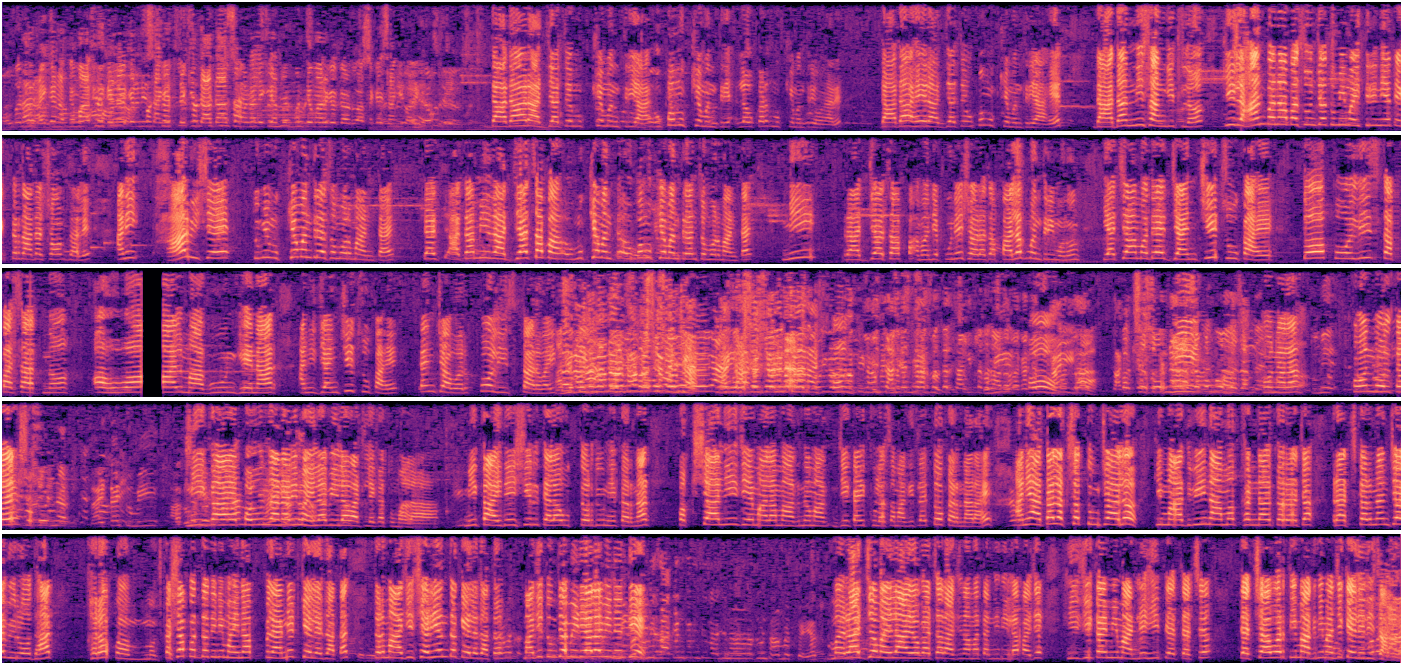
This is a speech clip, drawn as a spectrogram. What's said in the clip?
सांगितलं की दादा असं म्हणाले की आपण मध्य मार्ग काढू असं काही सांगितलं? दादा राज्याचे मुख्यमंत्री आहे उपमुख्यमंत्री लवकरच मुख्यमंत्री होणार आहेत. दादा हे राज्याचे उपमुख्यमंत्री आहेत. दादांनी सांगितलं की लहानपणापासूनच्या तुम्ही मैत्रिणी आहेत एकतर दादा शॉक झाले. आणि हा विषय तुम्ही मुख्यमंत्र्यासमोर मांडताय. त्या आता मी राज्याचा मुख्यमंत्री उपमुख्यमंत्र्यांसमोर मांडताय. मी राज्याचा म्हणजे पुणे शहराचा पालकमंत्री म्हणून याच्यामध्ये ज्यांची चूक आहे तो पोलीस तपासातनं अहवाल मागून घेणार आणि ज्यांची चूक आहे त्यांच्यावर पोलीस कारवाई करतील. हो. कोणाला? कोण बोलतोय? मी काय पळून जाणारी महिला बिला वाटले का तुम्हाला? मी कायदेशीर त्याला उत्तर देऊन हे करणार. पक्षाने जे मला मागणं माग जे काही खुलासा मागितलाय तो करणार आहे. आणि आता लक्षात तुमच्या आलं की माधवी नामक खंडाळकराच्या राजकारणांच्या विरोधात खरं कशा पद्धतीने महिना प्लॅनेट केले जातात तर माझी षडयंत्र केलं जातं. माझी तुमच्या मीडियाला विनंती आहे. राज्य महिला आयोगाचा राजीनामा त्यांनी दिला पाहिजे. ही जी काही मी मांडली ही त्याच्या त्याच्यावरती मागणी माझी केलेलीच आहे.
